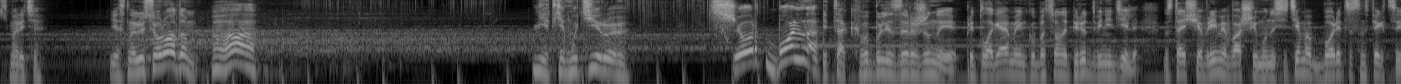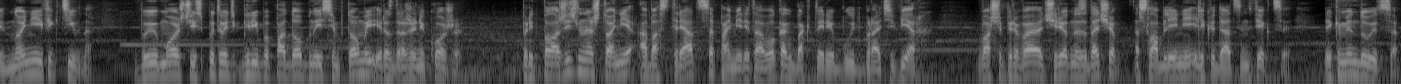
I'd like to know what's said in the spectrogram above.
смотрите. Я становлюсь уродом! Ага! Нет, я мутирую. Черт, больно! Итак, вы были заражены. Предполагаемый инкубационный период две недели. В настоящее время ваша иммунная система борется с инфекцией, но неэффективно. Вы можете испытывать грибоподобные симптомы и раздражение кожи. Предположительно, что они обострятся по мере того, как бактерия будет брать верх. Ваша первоочередная задача – ослабление и ликвидация инфекции. Рекомендуется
